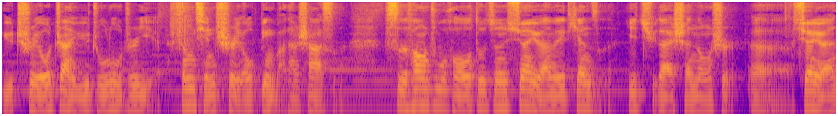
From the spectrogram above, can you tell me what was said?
与蚩尤战于逐鹿之野，生擒蚩尤，并把他杀死。四方诸侯都尊轩辕为天子，以取代神农氏。呃，轩辕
